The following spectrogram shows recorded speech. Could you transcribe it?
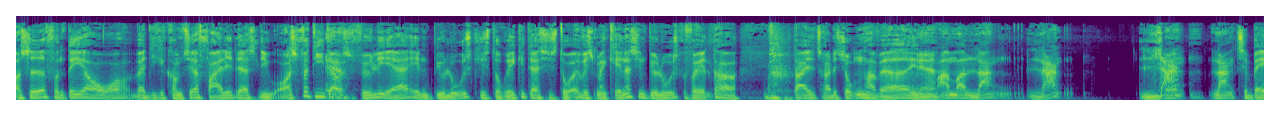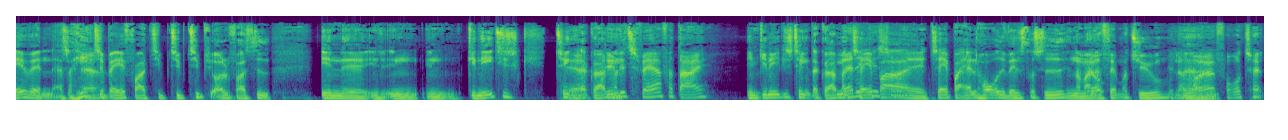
at sidde og fundere over, hvad de kan komme til at fejle i deres liv. Også fordi ja. der jo selvfølgelig er en biologisk historik i deres historie. Hvis man kender sine biologiske forældre, og der i traditionen har været en Ja. meget, meget lang, lang, lang, lang tilbagevend, altså helt Ja. tilbage fra tip tip tip oldefars tid, en, øh, en, en, en genetisk ting, Ja, der gør, at det er man, lidt sværere for dig, en genetisk ting, der gør, at man Er det ikke taber, øh, taber alt håret i venstre side, når man Jo. er 25. eller højere fortand.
